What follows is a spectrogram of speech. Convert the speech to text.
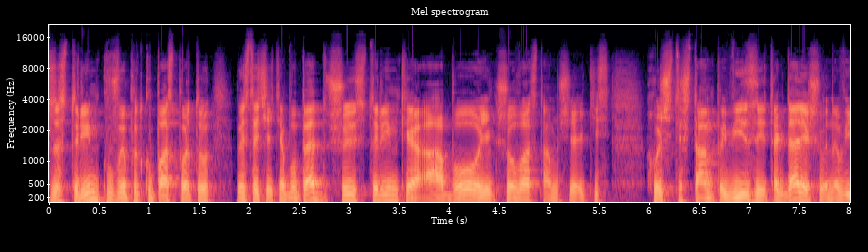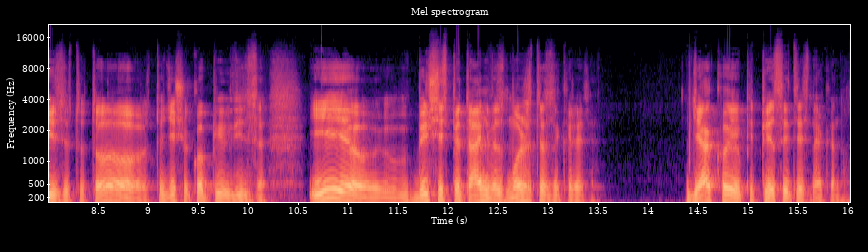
за сторінку. В випадку паспорту вистачить або першої сторінки, або якщо у вас там ще якісь хочете штампи, візи і так далі, що ви на візі, то, то тоді ще копію візи. І е, більшість питань ви зможете закрити. Дякую, підписуйтесь на канал.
